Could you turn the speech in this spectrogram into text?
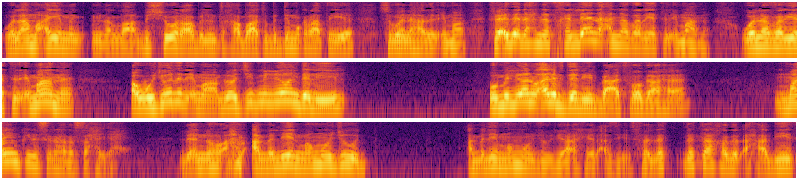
ولا معين من, من الله بالشورى وبالانتخابات وبالديمقراطية سوينا هذا الإمام. فاذا إحنا تخلينا عن نظرية الإمامة. ونظرية الإمامة أو وجود الإمام لو تجيب مليون دليل ومليون وألف دليل بعد فوقها ما يمكن يصير هذا صحيح. لأنه عمليا ما موجود. عمليا ما موجود يا أخي العزيز. فلا تأخذ الأحاديث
